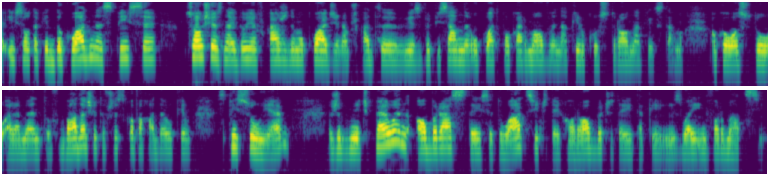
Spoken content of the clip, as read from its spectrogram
y, i są takie dokładne spisy, co się znajduje w każdym układzie. Na przykład jest wypisany układ pokarmowy na kilku stronach, jest tam około 100 elementów. Bada się to wszystko wahadełkiem, spisuje, żeby mieć pełen obraz tej sytuacji, czy tej choroby, czy tej takiej złej informacji.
